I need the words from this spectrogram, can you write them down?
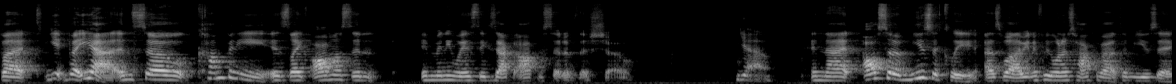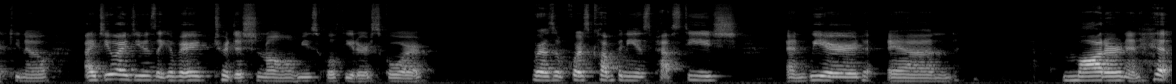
but yeah, but yeah, and so company is like almost in in many ways the exact opposite of this show. Yeah. In that also musically as well. I mean, if we want to talk about the music, you know, I do I do is like a very traditional musical theater score. Whereas of course company is pastiche and weird and modern and hip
